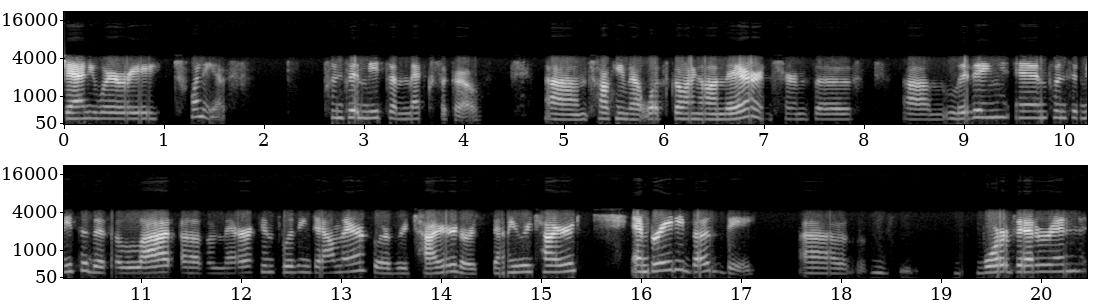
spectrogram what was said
January 20th, Punta Mita, Mexico, um, talking about what's going on there in terms of um, living in Punta Mita. There's a lot of Americans living down there who have retired or semi retired. And Brady Busby, uh, war veteran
